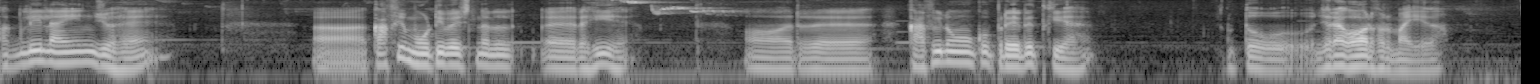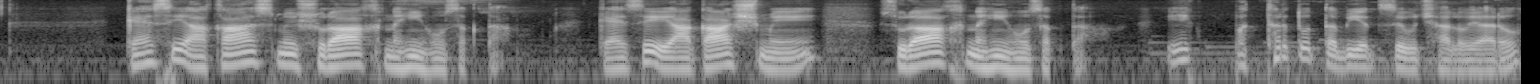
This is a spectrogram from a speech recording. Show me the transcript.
अगली लाइन जो है काफ़ी मोटिवेशनल रही है और काफ़ी लोगों को प्रेरित किया है। तो ज़रा गौर फरमाइएगा। कैसे आकाश में सुराख नहीं हो सकता? कैसे आकाश में सुराख नहीं हो सकता? एक पत्थर तो तबीयत से उछालो यारो।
